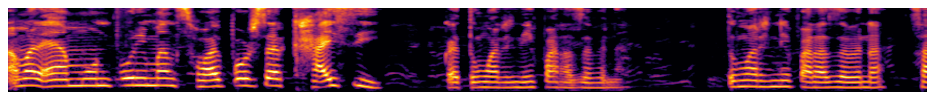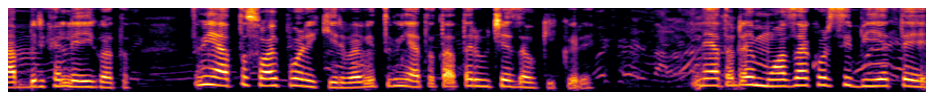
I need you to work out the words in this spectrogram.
আমার এমন পরিমাণ ছয় পড়ছে আর খাইছি। কয়, তোমার নিয়ে পারা যাবে না। তোমার নিয়ে পারা যাবে না। সাব্বির খালি এই কথা। তুমি এত ছয় পরে কি রে ভাবি? তুমি এত তাড়াতাড়ি উঠে যাও কি করে? মানে এতটাই মজা করছি বিয়েতে।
